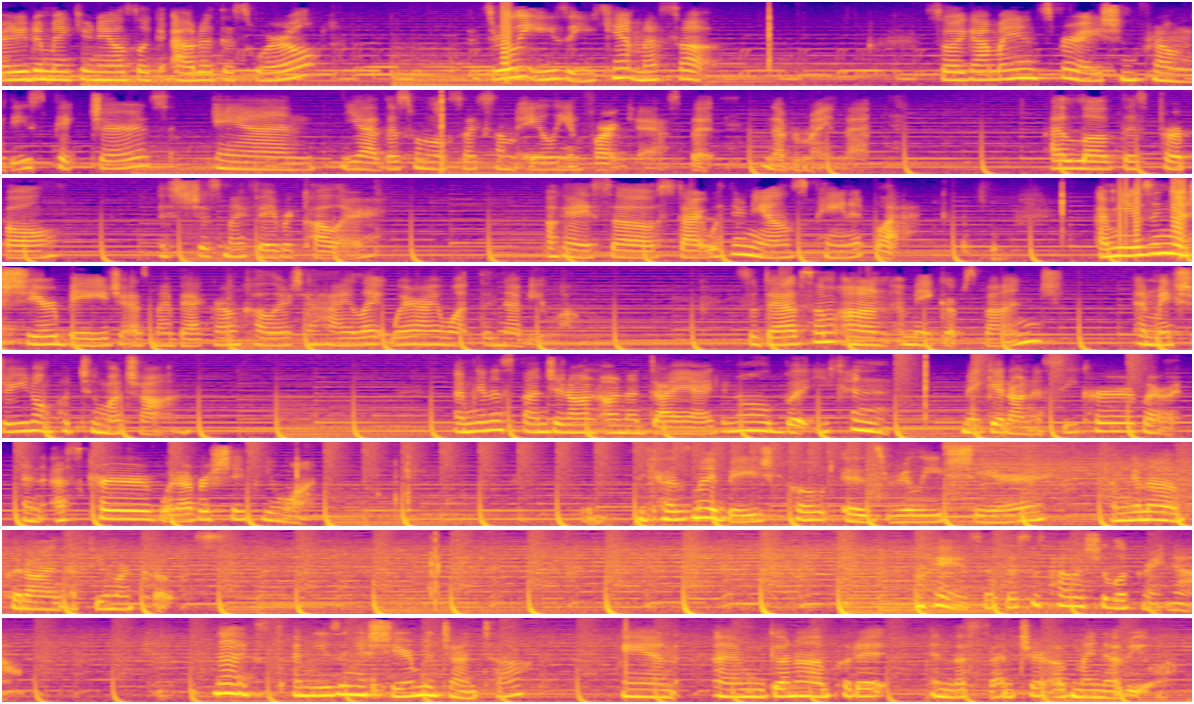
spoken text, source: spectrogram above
Ready to make your nails look out of this world? It's really easy, you can't mess up. So I got my inspiration from these pictures, and yeah, this one looks like some alien fart gas, but never mind that. I love this purple. It's just my favorite color. Okay, so start with your nails, paint it black. I'm using a sheer beige as my background color to highlight where I want the nebula. So dab some on a makeup sponge, and make sure you don't put too much on. I'm going to sponge it on on a diagonal, but you can make it on a C curve or an S curve, whatever shape you want. Because my beige coat is really sheer, I'm gonna put on a few more coats. Okay, so this is how it should look right now. Next, I'm using a sheer magenta and I'm gonna put it in the center of my nebula.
